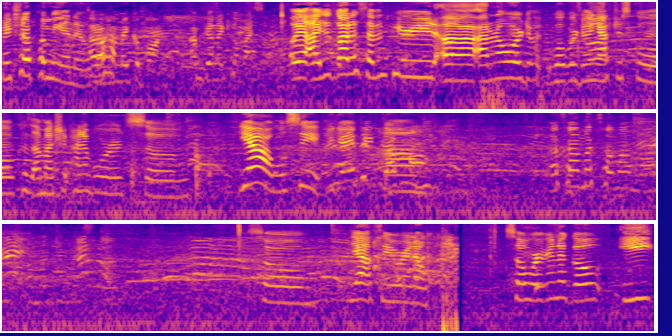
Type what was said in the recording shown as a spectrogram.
Make sure to put me in it. I don't have makeup on. I'm gonna kill myself. Oh yeah, I just got a seventh period. Uh, I don't know what we're, do- what we're doing after school because I'm actually kind of bored. So, yeah, we'll see. You getting picked Um, That's how I'm gonna tell my mom. I'm gonna do my stuff. So yeah, I'll see you right now. So we're gonna go eat.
